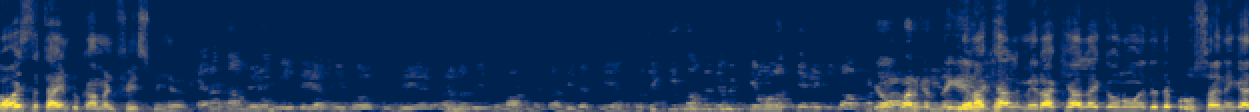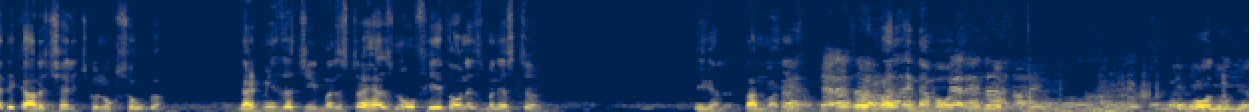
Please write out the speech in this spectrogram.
now is the time to come and face me here Khaira Sahib ਜਿਹੜੇ ਮੀਤ ਹੇਅਰ ਸੀ ਉਹ ਤੁਸੀਂ ਇਹਨਾਂ ਦੀ ਡਿਪਾਰਟਮੈਂਟਾਂ ਦੀ ਲੱਤੀ ਹੈ ਤੁਸੀਂ ਕੀ ਸਮਝਦੇ ਹੋ ਵੀ ਕਿਉਂ ਲੱਤੇ ਨੇ ਜੀ ਵਾਪਸ? ਕਿਉਂ ਪਰ ਕਰਤੇ ਗਏ? ਮੇਰਾ ਖਿਆਲ ਮੇਰਾ ਖਿਆਲ ਹੈ ਕਿ ਉਹਨੂੰ ਇਹਦੇ ਤੇ ਭਰੋਸਾ ਹੀ ਨਹੀਂਗਾ ਇਹਦੀ ਕਾਰਜਸ਼ੈਲੀ 'ਚ ਕੋਈ ਨੁਕਸ ਹੋਊਗਾ। That means the chief minister has no faith on his minister ਇਹ ਗੱਲ ਧੰਨਵਾਦ ਸਾਹਿਬ ਬਸ ਇੰਨਾ ਬਹੁਤ ਹੈ। ਬਹੁਤ ਹੋ ਗਿਆ।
